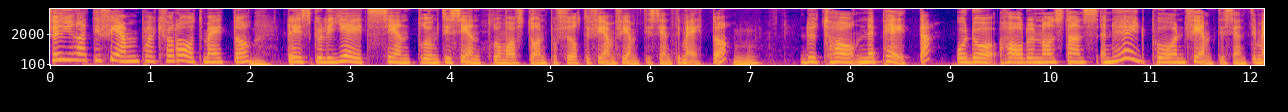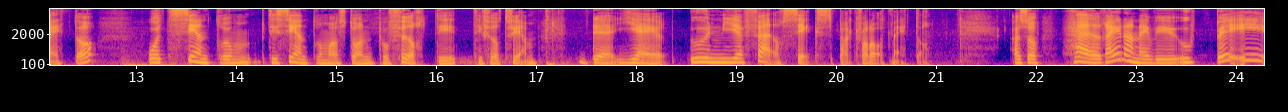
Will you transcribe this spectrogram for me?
4 till 5 per kvadratmeter. Mm. Det skulle ge ett centrum till centrumavstånd på 45-50 centimeter. Mm. Du tar nepeta och då har du någonstans en höjd på en 50 centimeter och ett centrum till centrumavstånd på 40 till 45. Det ger ungefär 6 per kvadratmeter. Alltså här redan är vi uppe i,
